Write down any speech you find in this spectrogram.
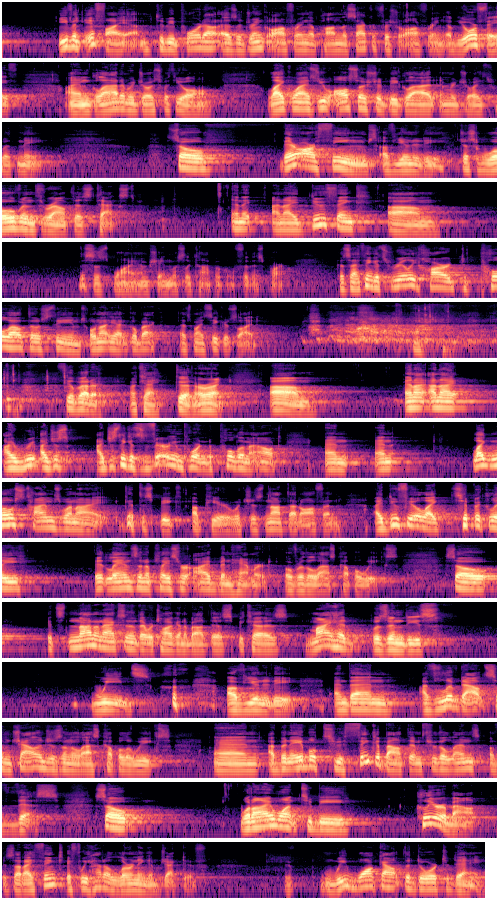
even if I am, to be poured out as a drink offering upon the sacrificial offering of your faith, I am glad and rejoice with you all. Likewise, you also should be glad and rejoice with me. So, there are themes of unity just woven throughout this text. And, it, and I do think um, this is why I'm shamelessly topical for this part. Because I think it's really hard to pull out those themes. Oh, not yet. Go back. That's my secret slide. Feel better? Okay, good. All right. Um, and I, and I, I, re- I, just, I just think it's very important to pull them out And, and like most times when I get to speak up here, which is not that often, I do feel like typically it lands in a place where I've been hammered over the last couple weeks. So it's not an accident that we're talking about this because my head was in these weeds of unity. And then I've lived out some challenges in the last couple of weeks, and I've been able to think about them through the lens of this. So, what I want to be clear about is that I think if we had a learning objective, when we walk out the door today,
